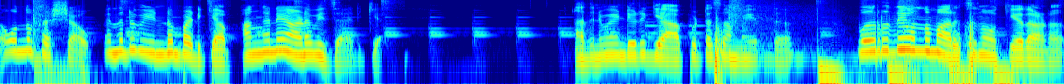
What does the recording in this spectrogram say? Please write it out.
ഒന്ന് ഫ്രഷ് ആവും എന്നിട്ട് വീണ്ടും പഠിക്കാം. അങ്ങനെയാണ് വിചാരിക്കുക. അതിനുവേണ്ടി ഒരു ഗ്യാപ്പ് ഇട്ട സമയത്ത് വെറുതെ ഒന്ന് മറിച്ച് നോക്കിയതാണ്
